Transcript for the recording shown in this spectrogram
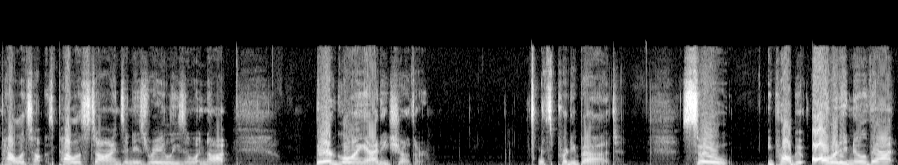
Palestinians and Israelis and whatnot, they're going at each other. It's pretty bad. So you probably already know that.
